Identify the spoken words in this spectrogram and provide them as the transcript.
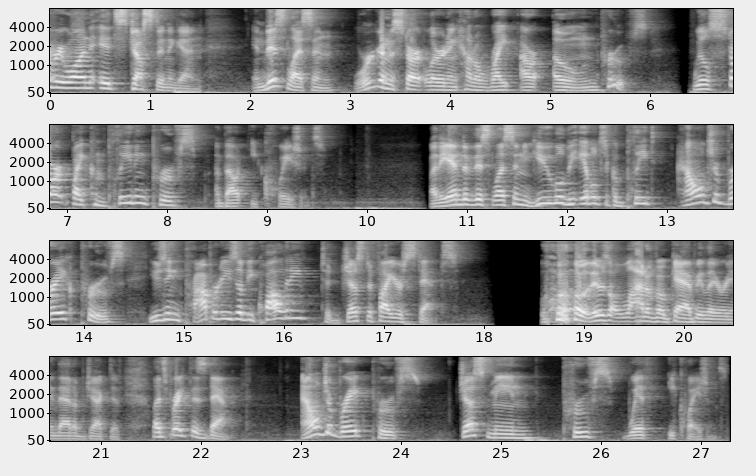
everyone, it's Justin again. In this lesson, we're going to start learning how to write our own proofs. We'll start by completing proofs about equations. By the end of this lesson, you will be able to complete algebraic proofs using properties of equality to justify your steps. Whoa, there's a lot of vocabulary in that objective. Let's break this down. Algebraic proofs just mean proofs with equations.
